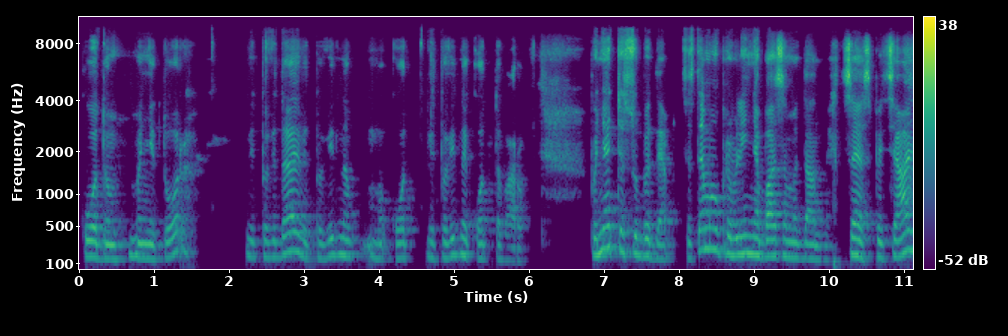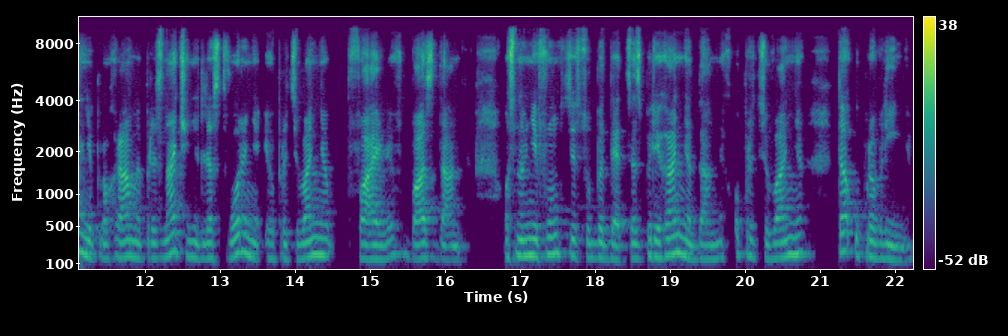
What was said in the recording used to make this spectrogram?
Кодом монітор відповідає відповідний код товару. Поняття СУБД – система управління базами даних. Це спеціальні програми, призначені для створення і опрацювання файлів баз даних. Основні функції СУБД – це зберігання даних, опрацювання та управління.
